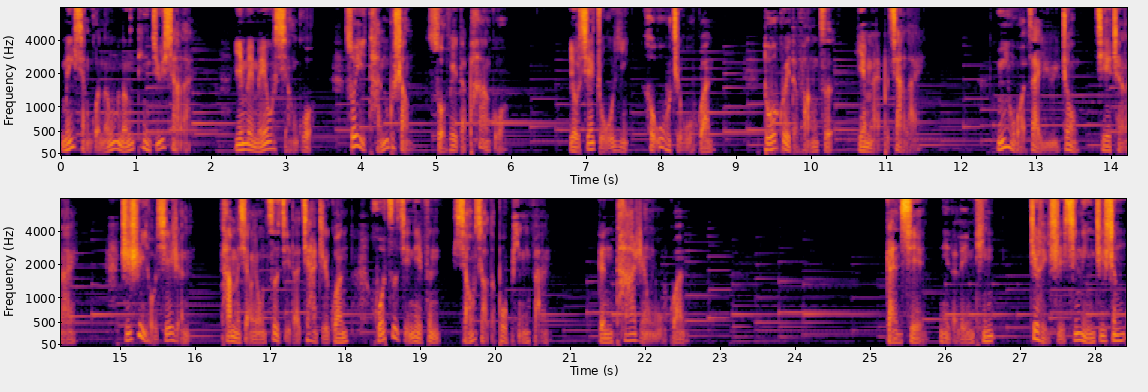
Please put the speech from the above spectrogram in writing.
没想过能不能定居下来。因为没有想过，所以谈不上所谓的怕过。有些主意和物质无关，多贵的房子也买不下来。你我在宇宙皆尘埃，只是有些人，他们想用自己的价值观活自己那份小小的不平凡，跟他人无关。感谢你的聆听，这里是心灵之声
